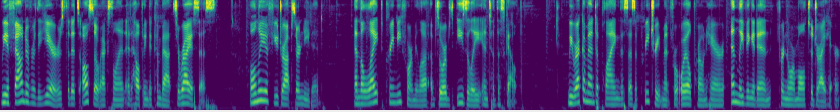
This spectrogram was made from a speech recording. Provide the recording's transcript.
We have found over the years that it's also excellent at helping to combat psoriasis. Only a few drops are needed, and the light, creamy formula absorbs easily into the scalp. We recommend applying this as a pre treatment for oil prone hair and leaving it in for normal to dry hair.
